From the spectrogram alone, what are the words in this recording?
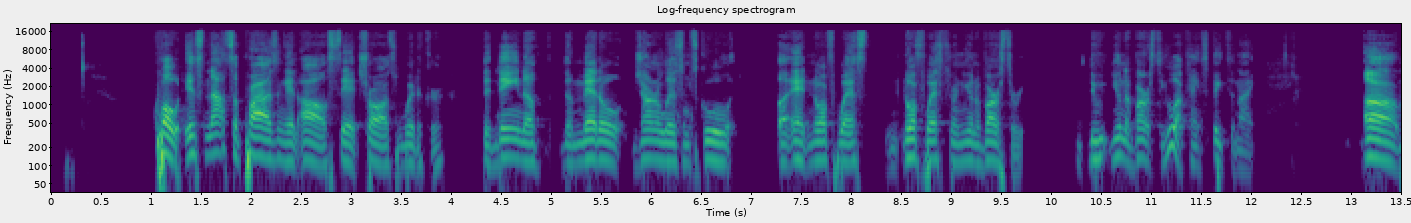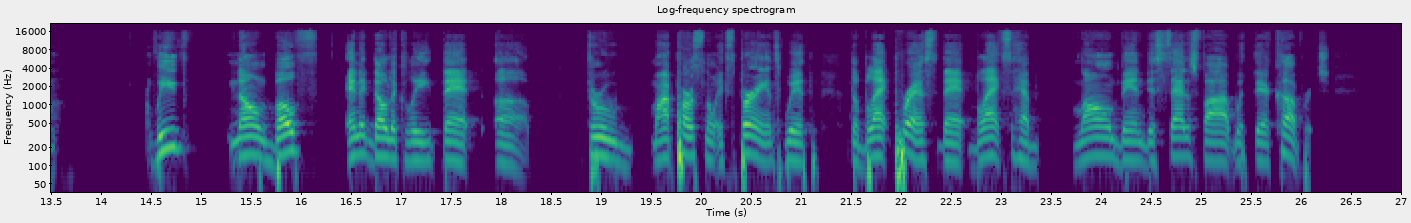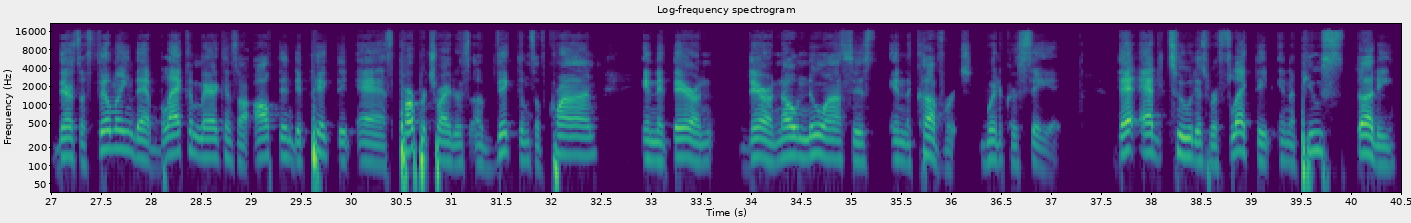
Quote, it's not surprising at all, said Charles Whitaker, the dean of the Medill Journalism School uh, at Northwest Northwestern University. University, who I can't speak tonight. Um, we've known both anecdotally that uh, through my personal experience with the black press that blacks have long been dissatisfied with their coverage. There's a feeling that black Americans are often depicted as perpetrators of victims of crime and that there are there are no nuances in the coverage, Whitaker said. That attitude is reflected in a Pew study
